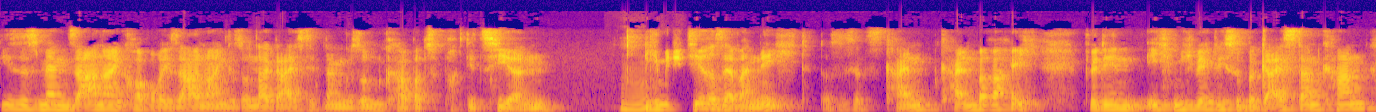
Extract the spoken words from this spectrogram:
dieses Mensana in Corpore Sano, ein gesunder Geist in einem gesunden Körper zu praktizieren. Mhm. Ich meditiere selber nicht. Das ist jetzt kein, kein Bereich, für den ich mich wirklich so begeistern kann.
